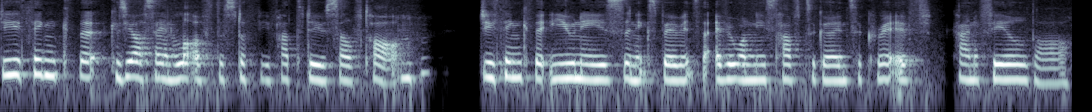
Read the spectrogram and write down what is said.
Do you think that because you're saying a lot of the stuff you've had to do is self-taught? Do you think that uni is an experience that everyone needs to have to go into creative kind of field, or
